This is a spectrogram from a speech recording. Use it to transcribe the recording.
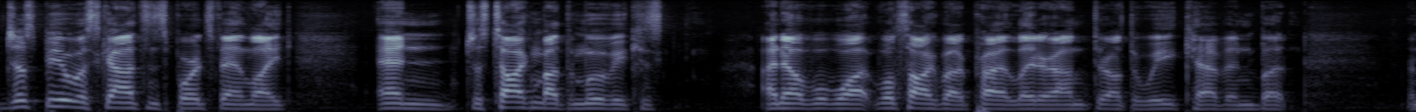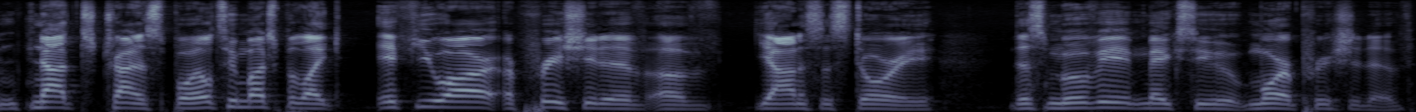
just be a Wisconsin sports fan, like, and just talking about the movie because I know we'll, we'll talk about it probably later on throughout the week, Kevin. But I'm not trying to spoil too much, but like if you are appreciative of Giannis' story, this movie makes you more appreciative.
